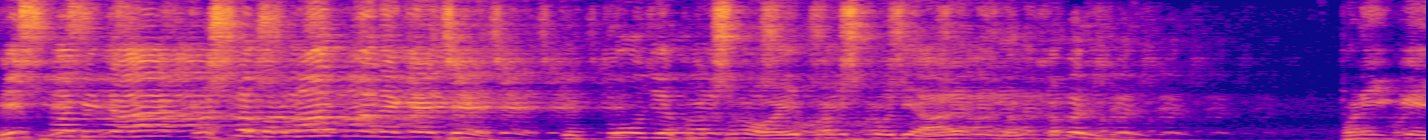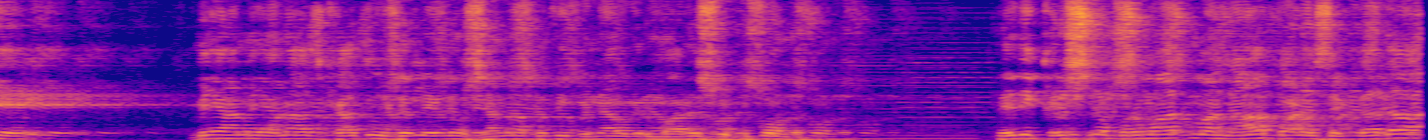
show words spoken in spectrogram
ભીષ્મ પિતા કૃષ્ણ પરમાત્માને કહે છે કે તું જે પક્ષમાં હોય, એ પક્ષ કોઈ હારે નહીં, મને ખબર છે. પણ એ કે, મેં આનું અનાજ ખાધું છે એનો સેનાપતિ બન્યા વગર મારે છૂટકો નથી. તેથી કૃષ્ણ પરમાત્મા ના પાડે છે, દાદા,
